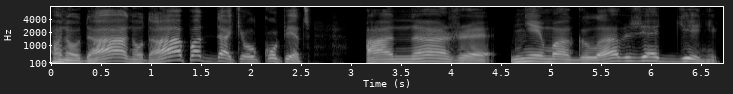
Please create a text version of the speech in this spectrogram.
«А «Ну да, ну да», — поддакивал купец, — «она же не могла взять денег,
